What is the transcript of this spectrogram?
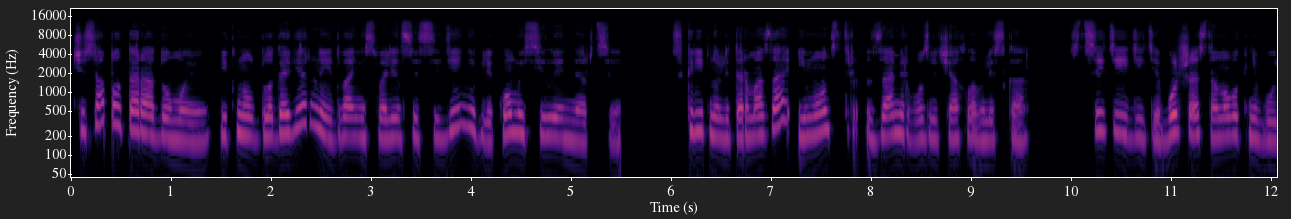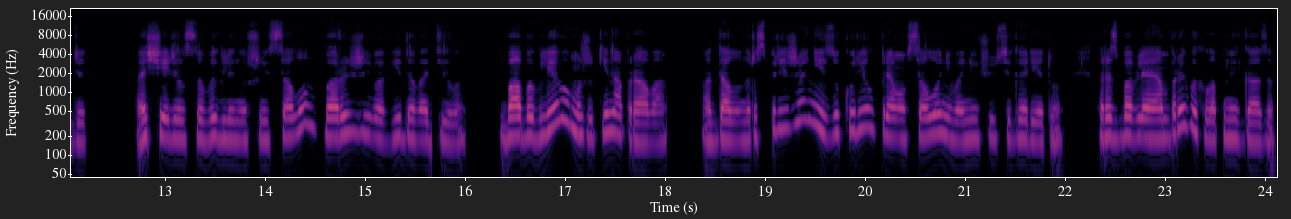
Часа полтора, думаю, икнул благоверно, едва не свалился с сиденья, влекомой силой инерции. Скрипнули тормоза, и монстр замер возле чахлого леска. «Сците идите, больше остановок не будет», — ощерился выглянувший из салон барыжьего вида водила. «Бабы влево, мужики направо». Отдал он распоряжение и закурил прямо в салоне вонючую сигарету, разбавляя амбре выхлопных газов,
